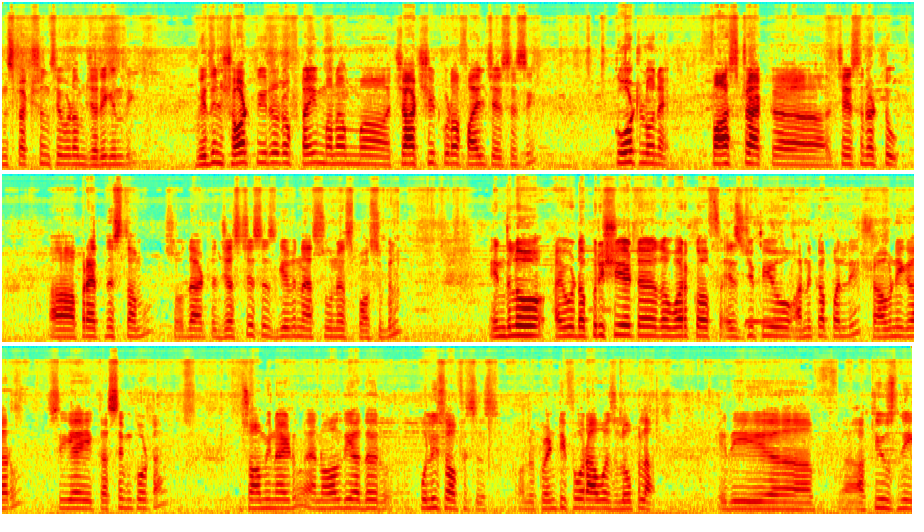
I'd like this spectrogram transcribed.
ఇన్స్ట్రక్షన్స్ ఇవ్వడం జరిగింది. With in short period of time మనం చార్ట్ షీట్ కూడా ఫైల్ చేసేసి కోర్టులోనే ఫాస్ట్ ట్రాక్ చేసినట్టు ప్రయత్నిస్తాము. So that justice is given as soon as possible ఇందులో I would appreciate the work of SDPO Anakapalli Sravani గారు CI Kasimkota Swaminaidu and all the other police officers వాళ్ళు ట్వంటీ ఫోర్ అవర్స్ లోపల ఇది అక్యూజ్ని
